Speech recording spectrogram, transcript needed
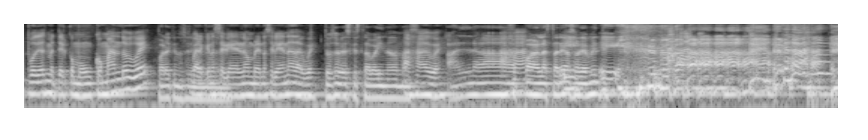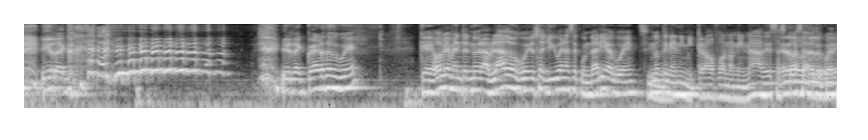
podías meter como un comando, güey. Para que no saliera Para que no saliera el nombre, no salía nada, güey. Tú sabías que estaba ahí nada más. Ajá, güey. Ajá. Para las tareas, Y- obviamente. Y, y, y recuerdo, güey, que obviamente no era hablado, güey. O sea, yo iba en la secundaria, güey. Sí, no güey. tenía ni micrófono ni nada de esas Era la voz cosas, güey.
